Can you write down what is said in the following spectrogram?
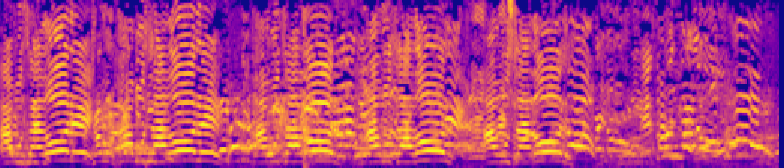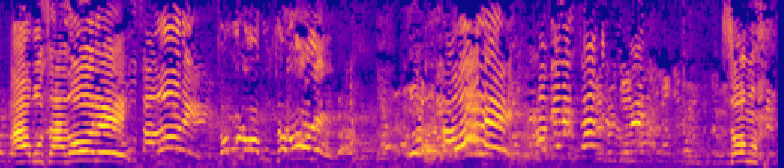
¡Abusadores! ¡Abusadores! ¡Abusador! ¡Abusador! ¡Abusador! ¡Abusadores! ¡Abusadores! ¡Somos los abusadores! ¡Abusadores! ¡No tienen sangre! Son...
